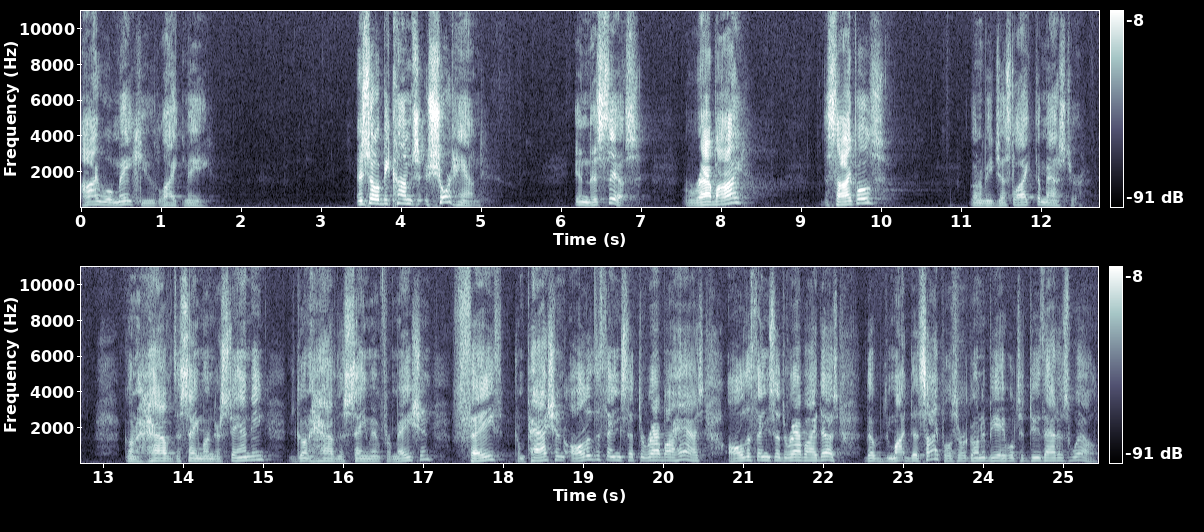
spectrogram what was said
I will make you like me. And so it becomes shorthand in this this. Rabbi, disciples, going to be just like the master. Going to have the same understanding, going to have the same information, faith, compassion, all of the things that the rabbi has, all the things that the rabbi does. The disciples are going to be able to do that as well.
